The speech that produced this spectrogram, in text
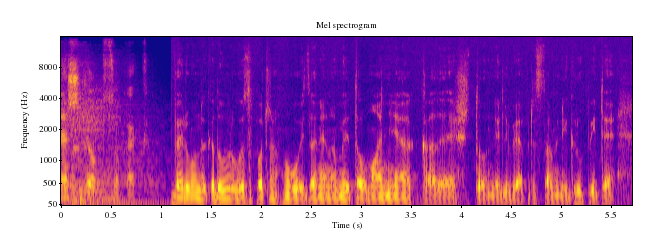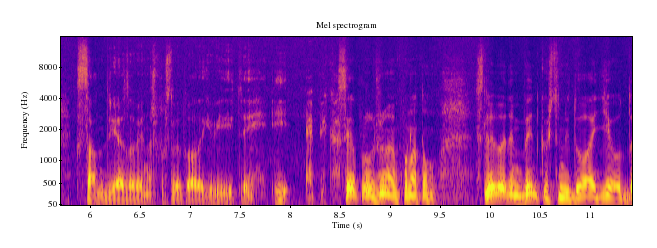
На широк сокак. Верувам дека добро го започнавме овој издание на Метал Манија, каде што нели беа представени групите Ксандрија, за веднаш после тоа да ги видите и Епика. Сега продолжуваме понатаму. Следува еден бенд кој што ни доаѓа од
